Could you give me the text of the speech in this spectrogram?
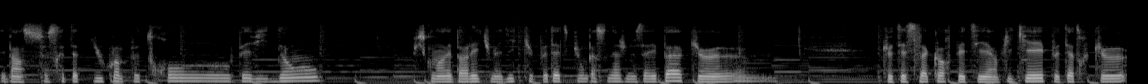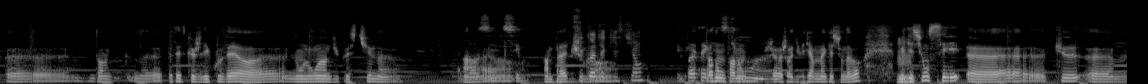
Eh ben, ce serait peut-être du coup un peu trop évident, puisqu'on en a parlé, tu m'as dit que peut-être que mon personnage ne savait pas que que Tesla Corp était impliqué, peut-être que euh, dans le- euh, peut-être que j'ai découvert euh, non loin du costume euh, un, c'est- badge. C'est quoi ta question? C'est quoi ta Pardon, question pardon, euh, j'aurais dû dire ma question d'abord. Ma Mhm. question c'est euh, que euh,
